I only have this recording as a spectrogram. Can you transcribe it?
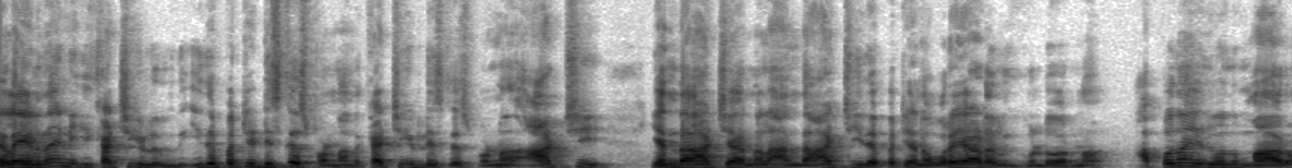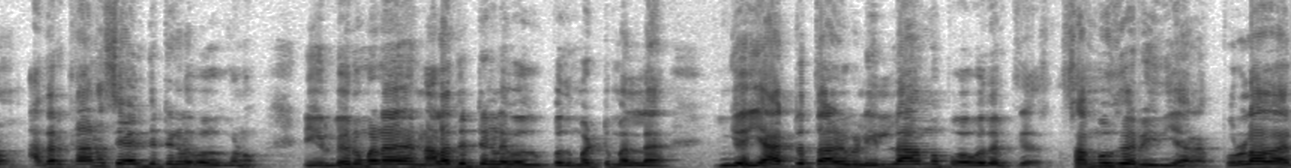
நிலையில் தான் இன்றைக்கி கட்சிகள் இருக்குது. இதை பற்றி டிஸ்கஸ் பண்ணணும். அந்த கட்சிகள் டிஸ்கஸ் பண்ணணும். ஆட்சி எந்த ஆட்சியாக இருந்தாலும் அந்த ஆட்சி இதை பற்றியான உரையாடலுக்கு கொண்டு வரணும். அப்போ தான் இது வந்து மாறும். அதற்கான செயல் திட்டங்களை வகுக்கணும். நீங்கள் வெறுமன நலத்திட்டங்களை வகுப்பது மட்டுமல்ல இங்கே ஏற்றத்தாழ்வுகள் இல்லாமல் போவதற்கு சமூக ரீதியான பொருளாதார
